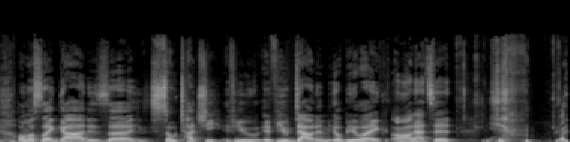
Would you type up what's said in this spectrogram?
almost like God is uh, so touchy. If you if you doubt him, he'll be like, "Oh, that's it." Yeah. but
